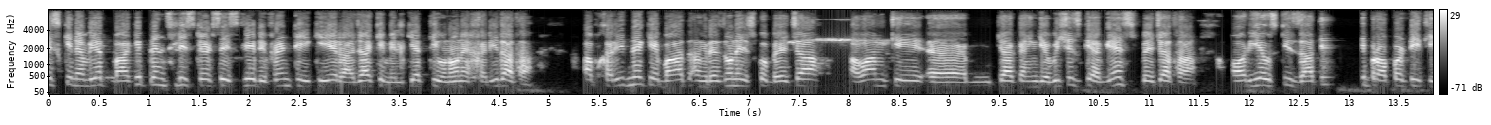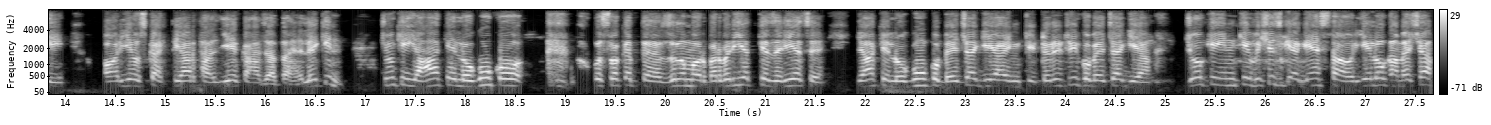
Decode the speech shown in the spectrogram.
इसकी नवियत बाकी प्रिंसली स्टेट से इसलिए डिफरेंट थी कि ये राजा की मिल्कियत थी, उन्होंने खरीदा था। अब खरीदने के बाद अंग्रेज़ों ने इसको बेचा, अवाम के क्या कहेंगे विशेष के अगेंस्ट बेचा था और ये उसकी जाती प्रॉपर्टी थी और ये उसका इख्तियार था, ये कहा जाता है। लेकिन क्योंकि यहाँ के लोगों को उस वक्त जुल्म और बर्बरियत के ज़रिए से यहाँ के लोगों को बेचा गया, इनकी टेरिटरी को बेचा गया, जो कि इनके विशेष के अगेंस्ट था और ये लोग हमेशा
